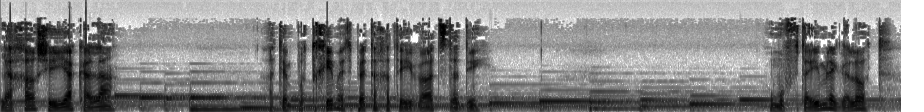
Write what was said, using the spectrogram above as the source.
לאחר שהייה קלה, אתם פותחים את פתח התיבה הצדדי ומופתעים לגלות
